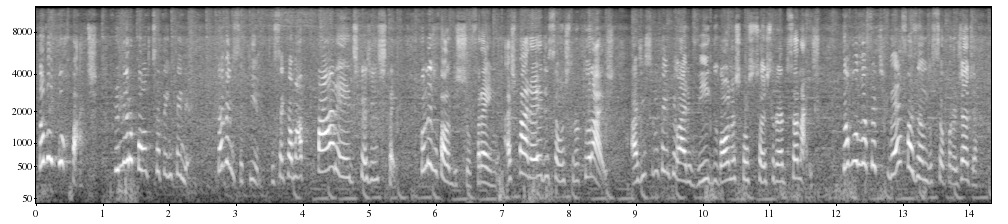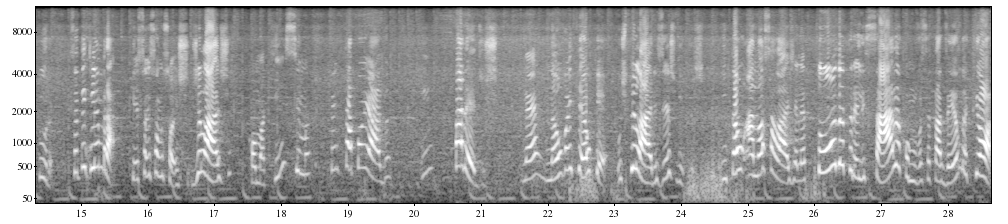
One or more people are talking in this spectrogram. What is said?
Então vamos por partes. Primeiro ponto que você tem que entender. Tá vendo isso aqui? Isso aqui é uma parede que a gente tem. Quando a gente fala de steel frame, as paredes são estruturais. A gente não tem pilar e viga igual nas construções tradicionais. Então, quando você estiver fazendo o seu projeto de arquitetura, você tem que lembrar que são soluções de laje, como aqui em cima, tem que estar apoiado em paredes, né? Não vai ter o quê? Os pilares e as vigas. Então, a nossa laje, ela é toda treliçada, como você está vendo aqui, ó.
